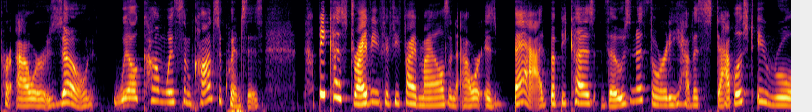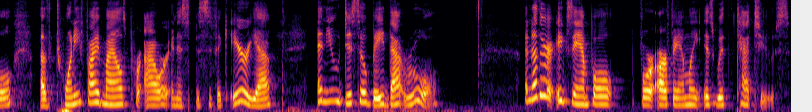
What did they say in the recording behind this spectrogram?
per hour zone will come with some consequences. Not because driving 55 miles an hour is bad, but because those in authority have established a rule of 25 miles per hour in a specific area and you disobeyed that rule. Another example for our family is with tattoos.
